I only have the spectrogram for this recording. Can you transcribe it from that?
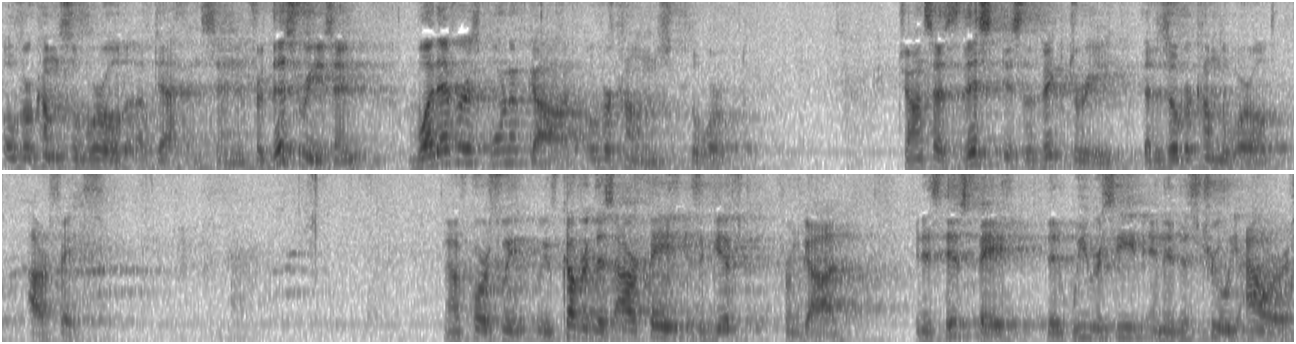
overcomes the world of death and sin. And for this reason, Whatever is born of God overcomes the world. John says, This is the victory that has overcome the world, our faith. Now, of course, we, we've covered this. Our faith is a gift from God. It is His faith that we receive, and it is truly ours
